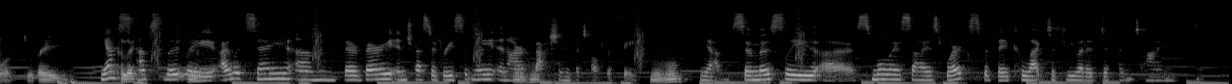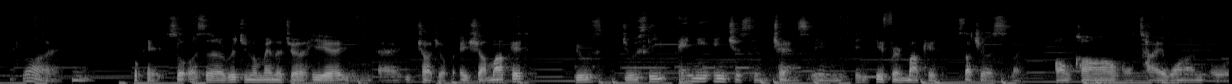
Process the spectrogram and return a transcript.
or do they? Yes, collect? absolutely. I would say um, they're very interested recently in our Mhm. fashion photography. Mhm. Yeah, so mostly uh, smaller sized works, but they collect a few at a different time. Right. Mm. Okay. So as a regional manager here in uh, in charge of Asia market, do do you see any interesting trends in in different market such as like Hong Kong or Taiwan or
